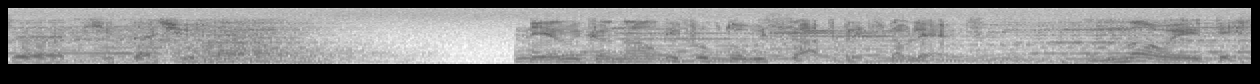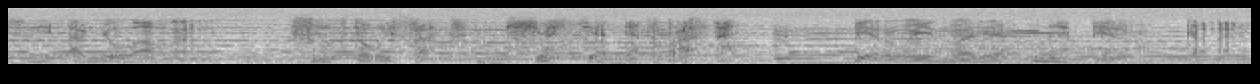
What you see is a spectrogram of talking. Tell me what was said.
Телеэволюция Хитачи. Первый канал и фруктовый сад представляют новые песни о главном. Фруктовый сад. Счастье — это просто. 1 января на Первом канале.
